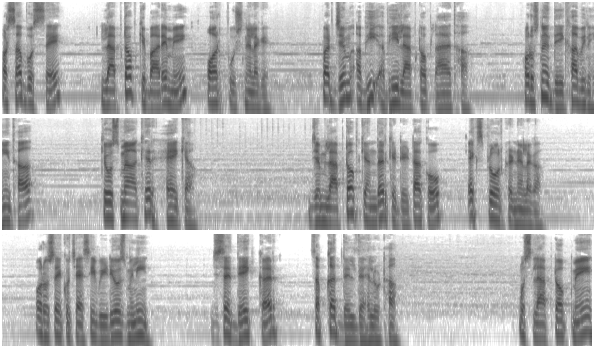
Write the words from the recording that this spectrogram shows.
और सब उससे लैपटॉप के बारे में और पूछने लगे। पर जिम अभी अभी लैपटॉप लाया था और उसने देखा भी नहीं था कि उसमें आखिर है क्या। जिम लैपटॉप के अंदर के डेटा को एक्सप्लोर करने लगा। और उसे कुछ ऐसी वीडियोस मिली, जिसे देखकर सबका दिल दहल उठा। उस लैपटॉप में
